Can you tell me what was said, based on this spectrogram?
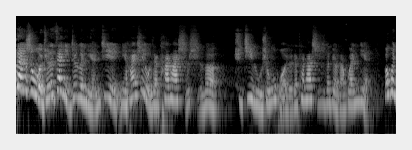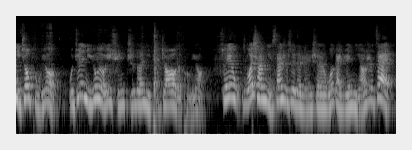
但是我觉得在你这个年纪，你还是有在踏踏实实的去记录生活，有在踏踏实实的表达观点，包括你交朋友，我觉得你拥有一群值得你去骄傲的朋友。所以我想你三十岁的人生，我感觉你要是再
